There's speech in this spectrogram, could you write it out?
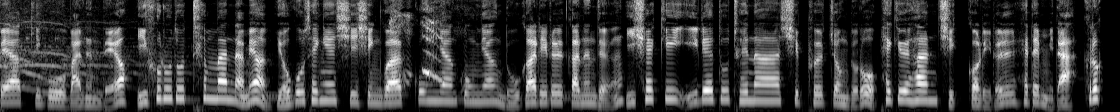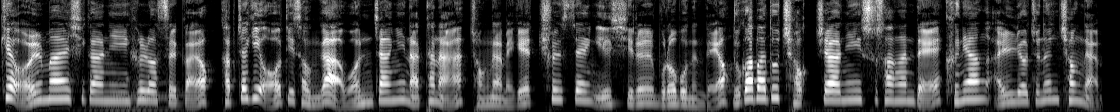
빼앗기고 마는데요. 이후로도 틈만 나면 여고생의 시신과 꽁냥꽁냥 노가리를 까는 등 이 새끼 이래도 되나 싶을 정도로 해괴한 짓거리를 해댑니다. 그렇게 얼마의 시간이 흘렀을까요? 갑자기 어디 선가 원장이 나타나 정남에게 출생 일시를 물어보는데요. 누가 봐도 적잖이 수상한데 그냥 알려주는 정남.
